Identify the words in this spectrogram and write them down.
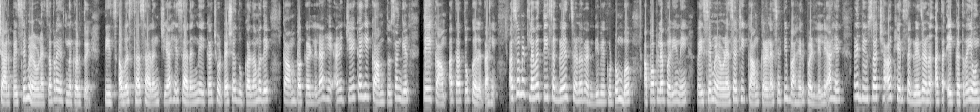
चार पैसे मिळवण्याचा प्रयत्न करतोय. तीच अवस्था सारंगची आहे. सारंगने एका छोट्याशा दुकानामध्ये काम पकडलेलं आहे आणि जे काही काम तो सांगेल ते काम आता तो करत आहे. असं म्हटल्यावर ती सगळेच जण रणदिवे कुटुंब आपापल्या परीने पैसे मिळवण्यासाठी काम करण्यासाठी बाहेर पडलेले आहेत आणि दिवसाच्या अखेर सगळेजण आता एकत्र येऊन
